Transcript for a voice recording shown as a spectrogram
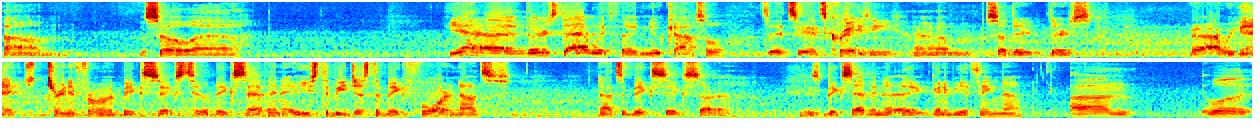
Um. So uh, yeah, uh, there's that with uh, Newcastle. It's it's, it's crazy. Um, so there, there's. uh, Are we gonna turn it from a big six to a big seven? It used to be just a big four. Now it's now it's a big six. Uh, is big seven uh, gonna be a thing now? Um, well,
